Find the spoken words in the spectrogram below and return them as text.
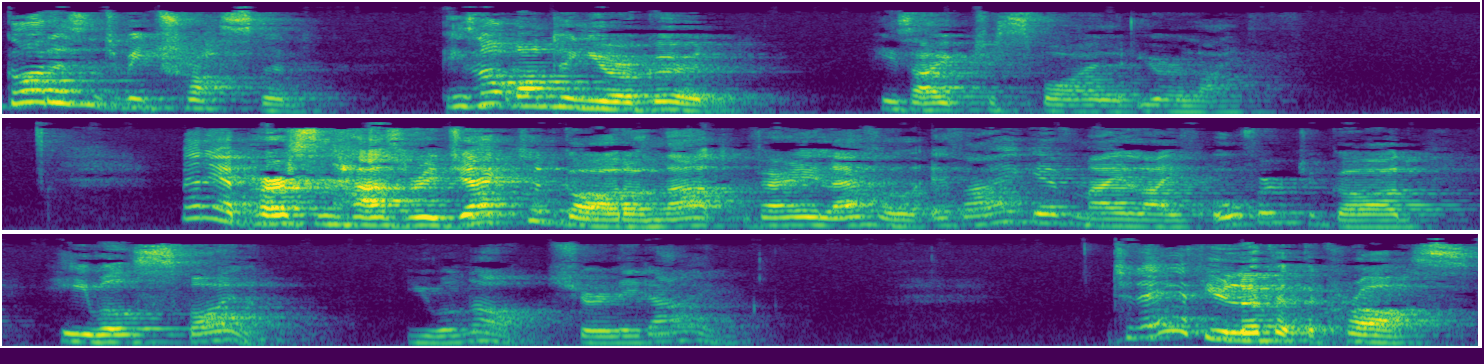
God isn't to be trusted. He's not wanting your good. He's out to spoil your life. Many a person has rejected God on that very level. If I give my life over to God, he will spoil it. You will not surely die. Today, if you look at the cross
